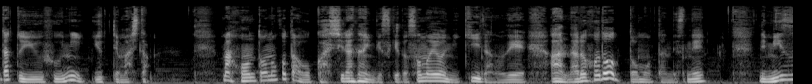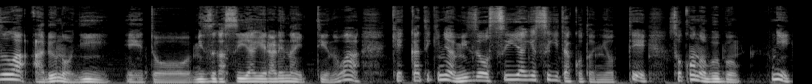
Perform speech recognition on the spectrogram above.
だというふうに言ってました。まあ本当のことは僕は知らないんですけど、そのように聞いたので、ああ、なるほどと思ったんですね。で、水はあるのに、えっ、ー、と、水が吸い上げられないっていうのは、結果的には水を吸い上げすぎたことによって、そこの部分に、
